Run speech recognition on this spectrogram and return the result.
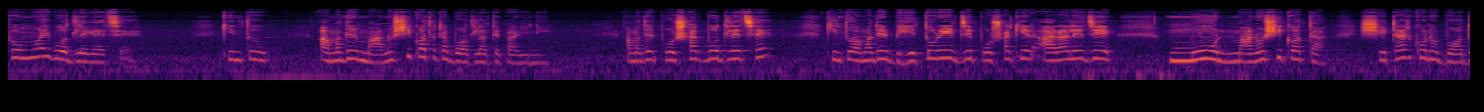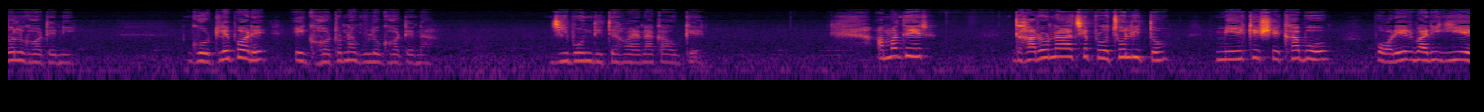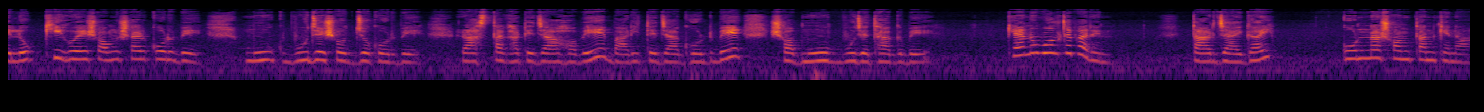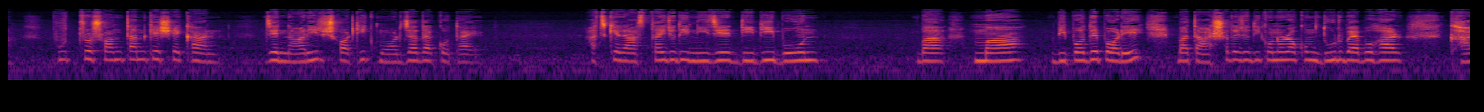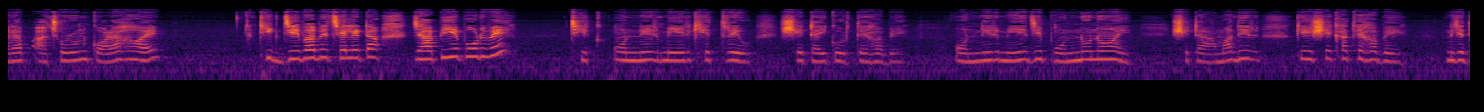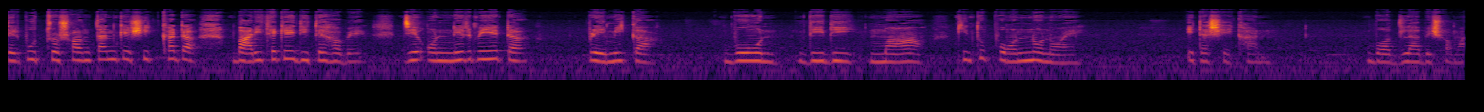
সময় বদলে গেছে। কিন্তু আমাদের মানসিকতাটা বদলাতে পারিনি। আমাদের পোশাক বদলেছে, কিন্তু আমাদের ভেতরের যে পোশাকের আড়ালে যে মন, মানসিকতা, সেটার কোনো বদল ঘটেনি। ঘটলে পরে এই ঘটনাগুলো ঘটে না। জীবন দিতে হয় না কাউকে। আমাদের ধারণা আছে প্রচলিত, মেয়েকে শেখাবো পরের বাড়ি গিয়ে লক্ষ্মী হয়ে সংসার করবে, মুখ বুজে সহ্য করবে। রাস্তাঘাটে যা হবে, বাড়িতে যা ঘটবে, সব মুখ বুজে থাকবে। কেন বলতে পারেন? তার জায়গায় কন্যা সন্তানকে না, পুত্র সন্তানকে শেখান যে নারীর সঠিক মর্যাদা কোথায়। আজকে রাস্তায় যদি নিজের দিদি, বোন বা মা বিপদে পড়ে বা তার সাথে যদি কোনো রকম দুর্ব্যবহার, খারাপ আচরণ করা হয়, ঠিক যেভাবে ছেলেটা ঝাঁপিয়ে পড়বে, ঠিক অন্যের মেয়ের ক্ষেত্রেও সেটাই করতে হবে। অন্যের মেয়ে যে পণ্য নয়, সেটা আমাদেরকে শেখাতে হবে। নিজেদের পুত্র সন্তানকে শিক্ষাটা বাড়ি থেকেই দিতে হবে যে অন্যের মেয়েটা প্রেমিকা, বোন, দিদি, মা কিন্তু পণ্য নয়। এটা শেখান। বদলাবে সমাজ।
